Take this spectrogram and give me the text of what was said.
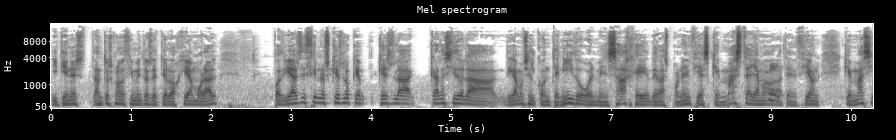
y, tienes tantos conocimientos de teología moral, ¿podrías decirnos qué es lo que qué es la qué ha sido la digamos el contenido o el mensaje de las ponencias que más te ha llamado la atención, que más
